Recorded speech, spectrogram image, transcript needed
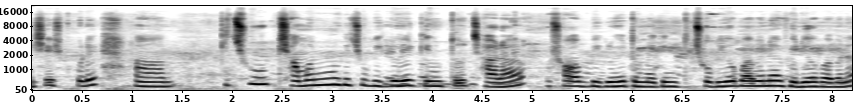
বিশেষ করে কিছু সামান্য কিছু বিগ্রহের কিন্তু ছাড়া সব বিগ্রহের তোমরা কিন্তু ছবিও পাবে না, ভিডিও পাবে না।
